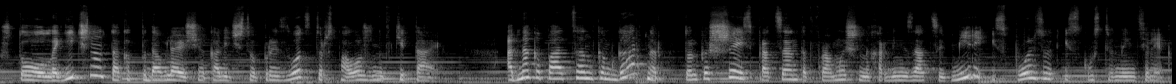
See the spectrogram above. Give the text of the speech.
что логично, так как подавляющее количество производств расположено в Китае. Однако по оценкам Гартнер только 6% промышленных организаций в мире используют искусственный интеллект.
